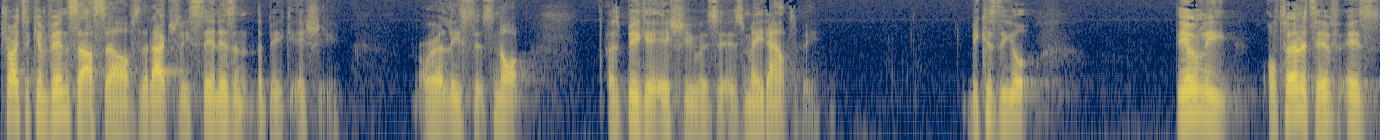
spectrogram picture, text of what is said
try to convince ourselves that actually sin isn't the big issue, or at least it's not as big an issue as it is made out to be. Because the, the only alternative is,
